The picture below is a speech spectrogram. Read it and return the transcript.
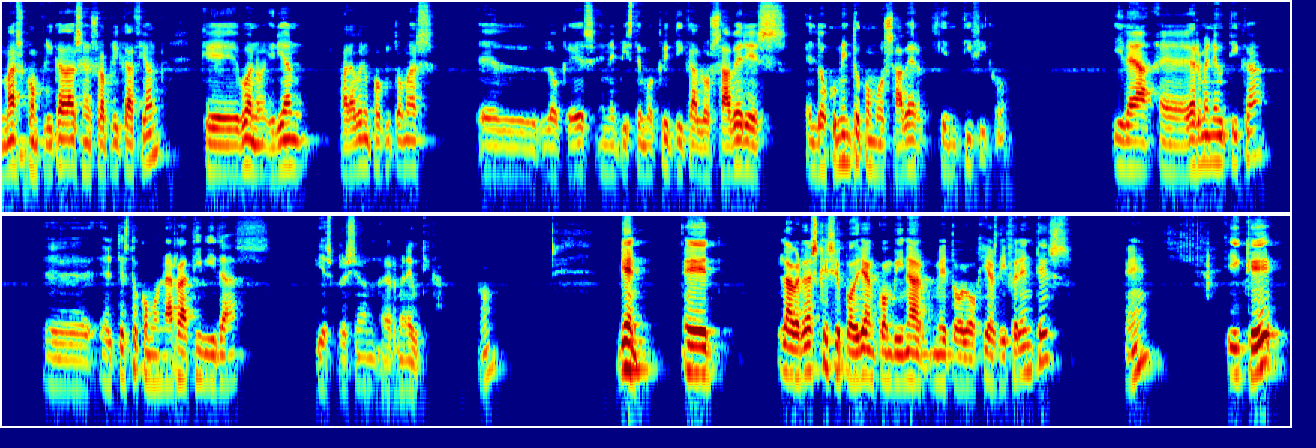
más complicadas en su aplicación, que bueno, irían para ver un poquito más lo que es en epistemocrítica los saberes, el documento como saber científico, y la eh, hermenéutica, eh, el texto como narratividad y expresión hermenéutica. Bien, eh, la verdad es que se podrían combinar metodologías diferentes y que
